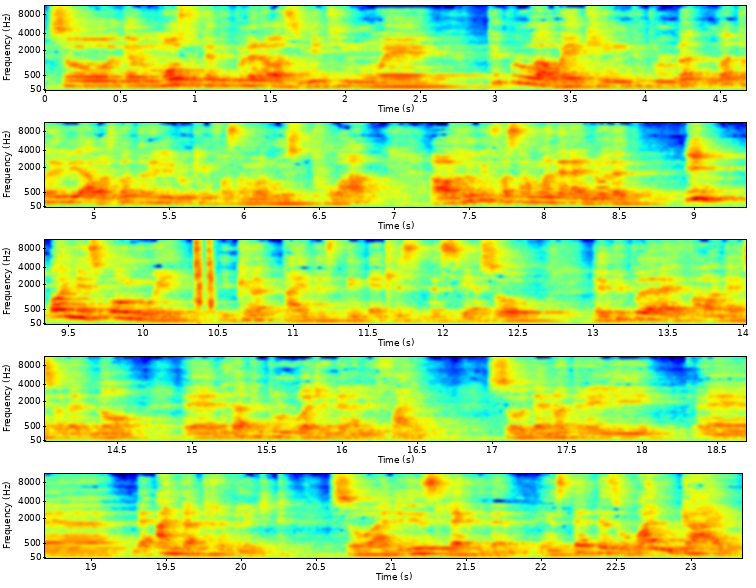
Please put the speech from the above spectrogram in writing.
So the most of the people that I was meeting were people who are working, people not, not really, I was not really looking for someone who's poor. I was looking for someone that I know that in on his own way, you cannot buy this thing, at least this year. So the people that I found, I saw that no, uh, these are people who are generally fine. So they're not really, uh, they're underprivileged. So I didn't select them. Instead, there's one guy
